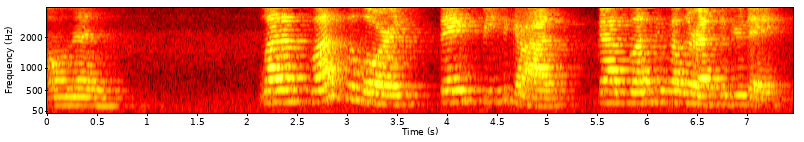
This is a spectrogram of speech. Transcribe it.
Amen. Let us bless the Lord. Thanks be to God. God's blessings on the rest of your day.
